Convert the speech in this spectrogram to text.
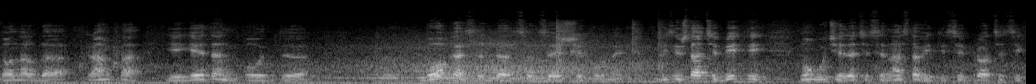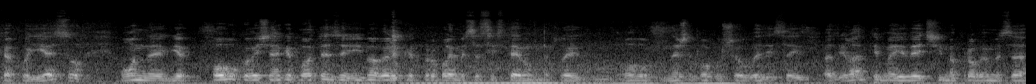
Donalda Trumpa je jedan od e, dokaza da se osvešćuje planet. Mislim, šta će biti, moguće je da će se nastaviti svi procesi kako jesu, on je povukao već neke poteze i ima velike probleme sa sistemom. Dakle, ovo nešto pokušao u vezi sa azilantima i već ima probleme sa,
